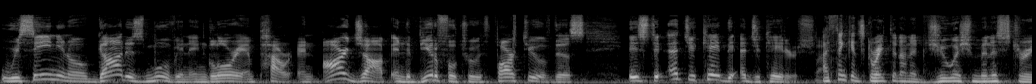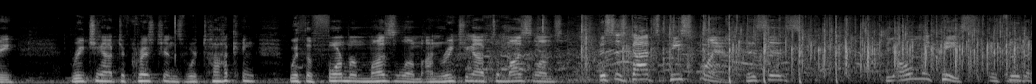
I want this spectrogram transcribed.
we're seeing, you know, God is moving in glory and power. And our job in the beautiful truth, part two of this, is to educate the educators. I think it's great that on a Jewish ministry, reaching out to Christians, we're talking with a former Muslim on reaching out to Muslims. This is God's peace plan. This is the only peace is through the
